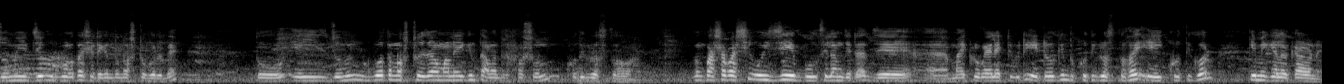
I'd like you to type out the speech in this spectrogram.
জমির যে উর্বরতা, সেটা কিন্তু নষ্ট করে দেয়। তো এই জমির উর্বরতা নষ্ট হয়ে যাওয়া মানেই কিন্তু আমাদের ফসল ক্ষতিগ্রস্ত হওয়া। এবং পাশাপাশি ওই যে বলছিলাম যেটা যে মাইক্রোবায়াল অ্যাক্টিভিটি এটাও কিন্তু ক্ষতিগ্রস্ত হয় এই ক্ষতিকর কেমিক্যালের কারণে।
